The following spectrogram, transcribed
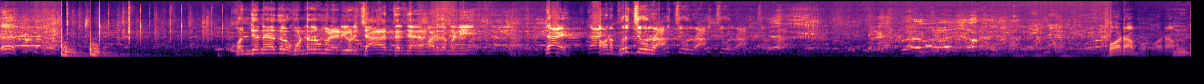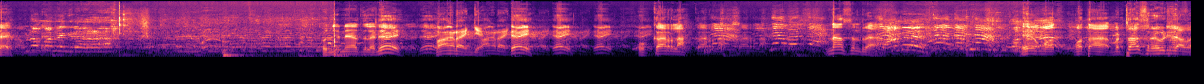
ஏய், கொஞ்ச நேரத்துல கொண்டரும் அடி ஒரு சாக தெரிஞ்சானே மருதமணி? டேய் அவனை பிரிச்சு விடுறா. போடா போ. முண்டை. கொஞ்ச நேரத்துல டேய் வாங்கடா இங்க. டேய் டேய் உட்காரலாம். என்ன சொல்ற? ஏ ஏய் மொத்த மெட்ராஸ் ரவுடிடாவ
